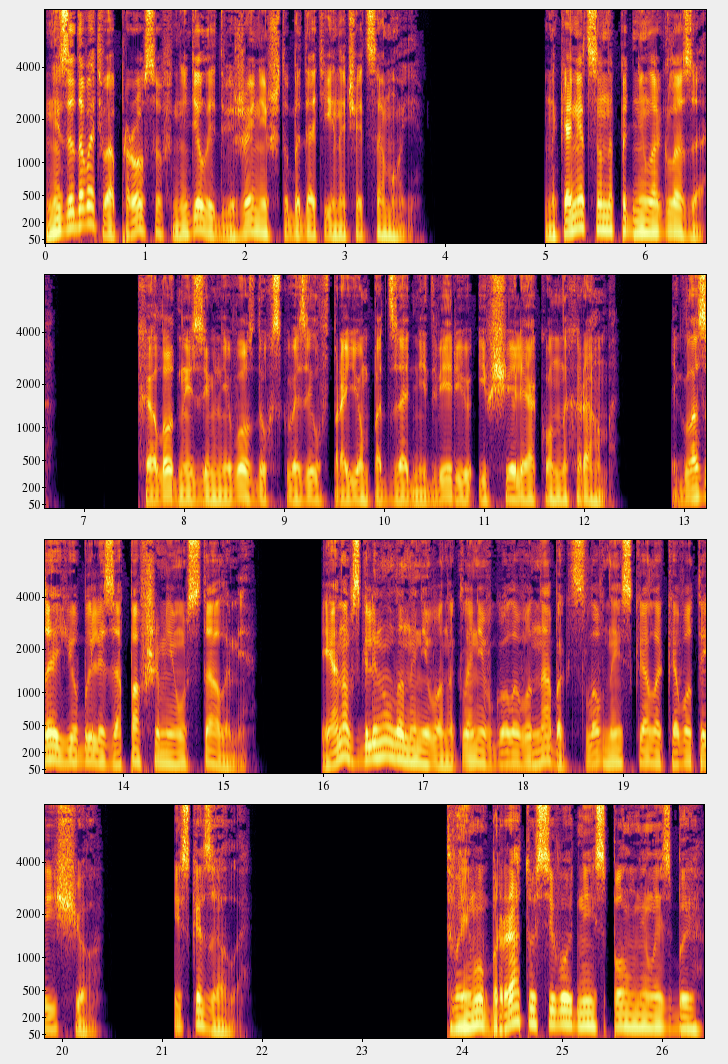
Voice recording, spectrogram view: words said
Не задавать вопросов, не делать движений, чтобы дать ей начать самой. Наконец она подняла глаза. Холодный зимний воздух сквозил в проем под задней дверью и в щели оконных рам, и глаза ее были запавшими усталыми. И она взглянула на него, наклонив голову на бок, словно искала кого-то еще, и сказала, «Твоему брату сегодня исполнилось бы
